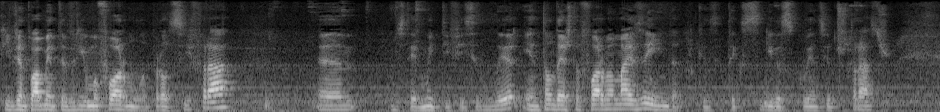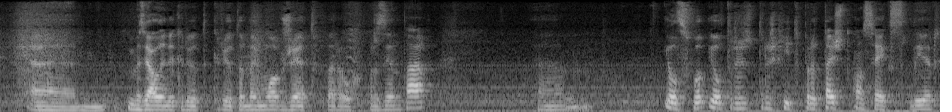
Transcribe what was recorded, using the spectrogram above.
que eventualmente haveria uma fórmula para o decifrar. Hum, isto é muito difícil de ler, então desta forma mais ainda, porque tem que seguir a sequência dos traços. Hum, mas ela ainda criou, criou também um objeto para o representar. Hum, ele, ele trans- transcrito para texto consegue-se ler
